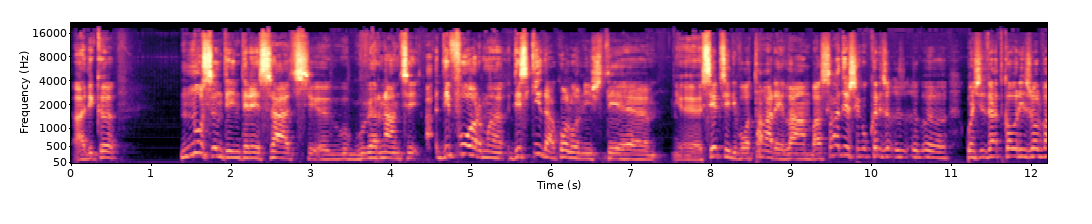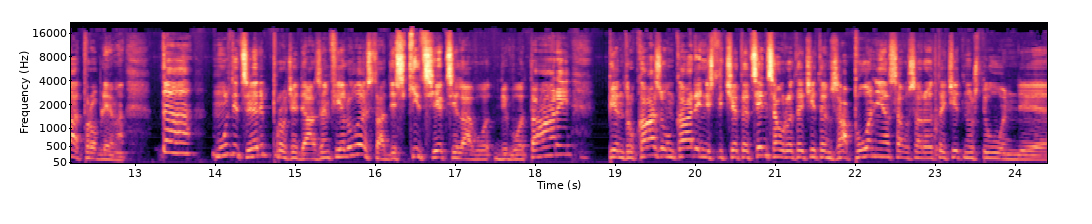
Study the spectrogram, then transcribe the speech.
Adică nu sunt interesați uh, guvernanții. De formă, deschid acolo niște uh, secții de votare la ambasade și au uh, considerat că au rezolvat problema. Da, multe țări procedează în felul ăsta, deschid secții la de votare pentru cazul în care niște cetățeni s-au rătăcit în Japonia sau s-au rătăcit nu știu unde.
